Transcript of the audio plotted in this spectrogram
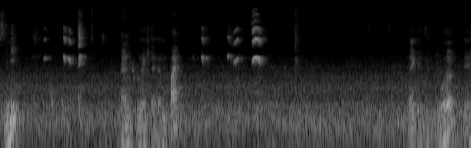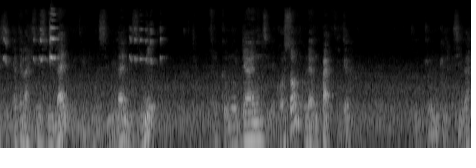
sini. Dan kemudian kita ada 4 negatif 2 jadi katalah sini 9 9 di sini. Kemudian sini kosong kemudian empat tiga. Tiga mungkin kat sini lah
